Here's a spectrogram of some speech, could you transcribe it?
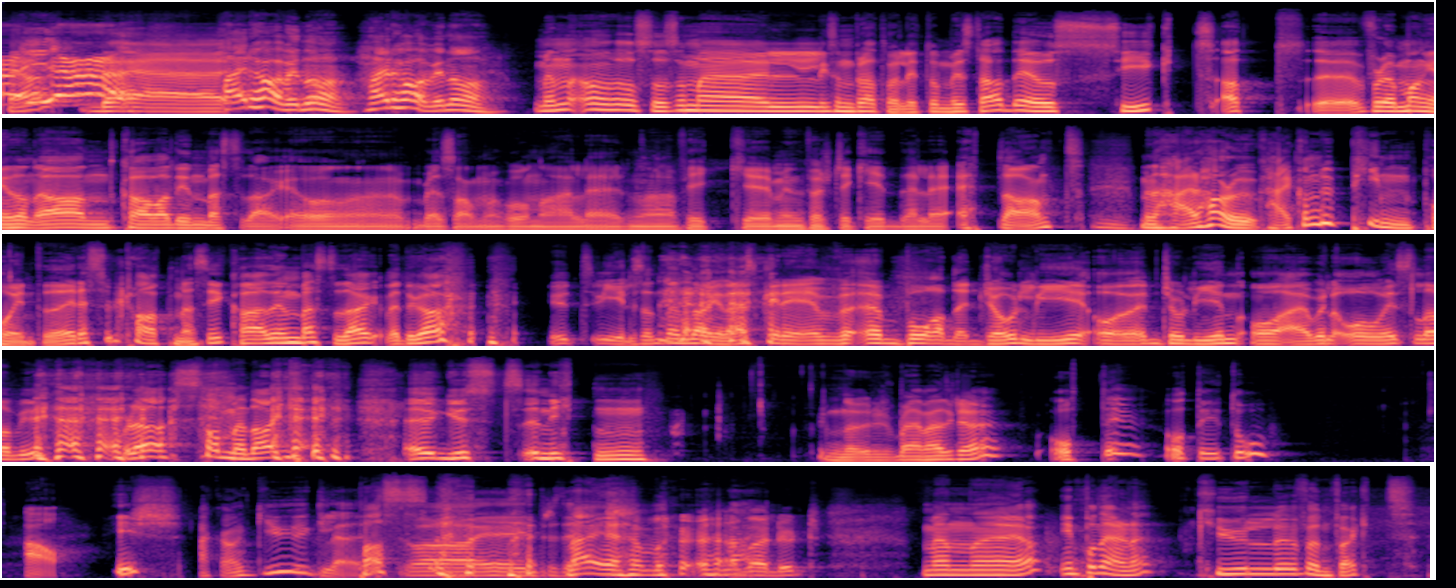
ja, det er- Her har vi noe! Her har vi noe. Men også som jeg liksom prata litt om i stad, det er jo sykt at eh, For det er mange sånn Ja, hva var din beste dag? Jeg ble sammen med kona, eller når jeg fikk eh, min første kid, eller et eller annet. Men her, har du, her kan du pinpointe det resultatmessig. Hva er din beste dag? Vet du hva? Utvilsomt den dagen jeg skrev eh, både Jolie og Jolene og I Will Always Love You. For det var samme dag. August 19... Når ble jeg skrevet? 80? 82? Ja. Ish. Jeg kan google. Pass. hvis. Nei, jeg bare, jeg bare lurt. Men eh, ja, imponerende. Kul fun fact.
